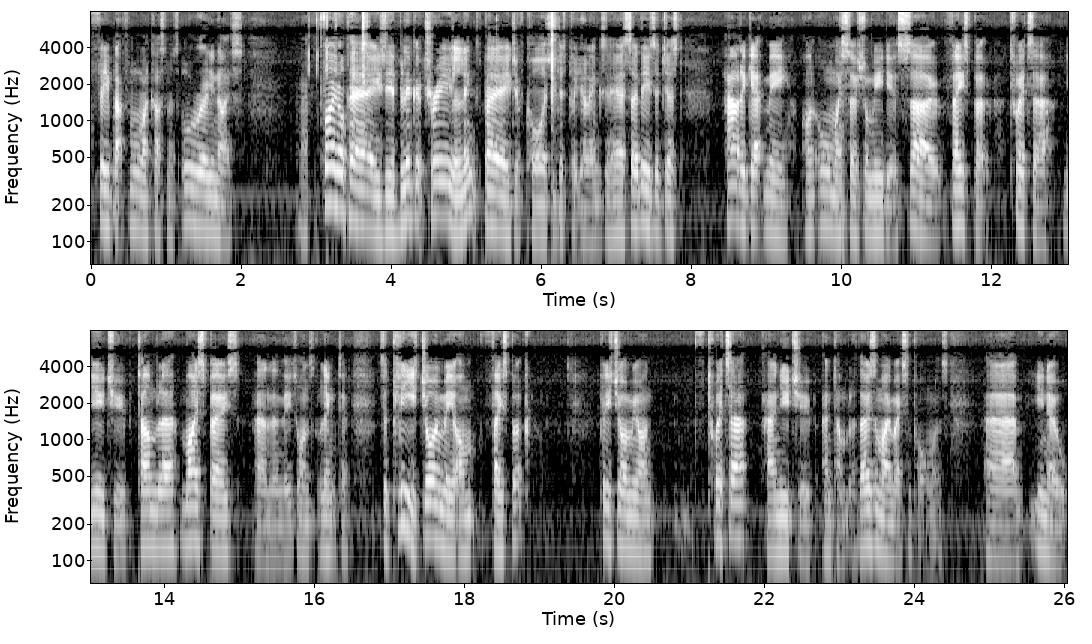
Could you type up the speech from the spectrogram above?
feedback from all my customers. All really nice. Final page, the obligatory linked page. Of course, you just put your links in here. So these are just how to get me on all my social medias. So Facebook, Twitter, YouTube, Tumblr, MySpace, and then these ones LinkedIn. So please join me on Facebook. Please join me on Twitter and YouTube and Tumblr. Those are my most important ones. Um, you know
